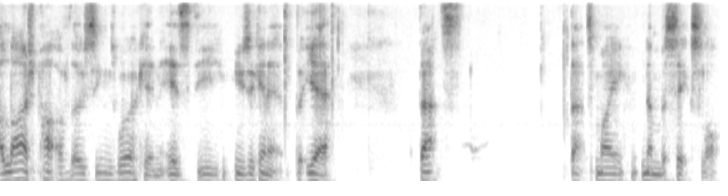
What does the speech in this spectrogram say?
a large part of those scenes working is the music in it. But yeah, that's that's my number six slot.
